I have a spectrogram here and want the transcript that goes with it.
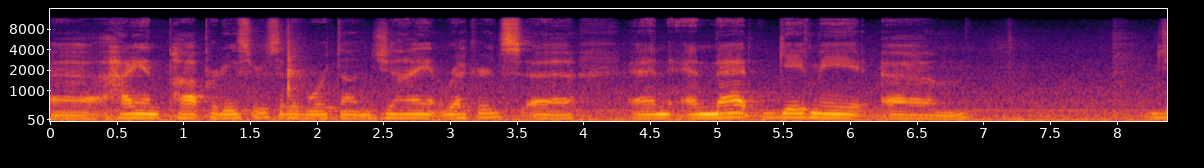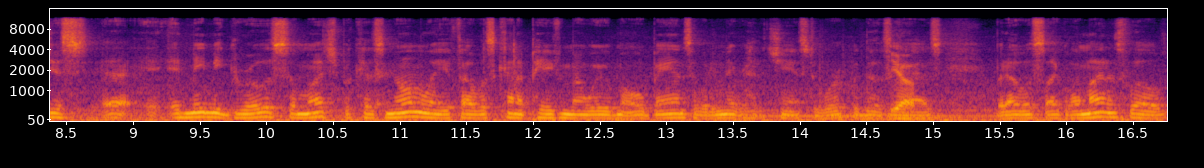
uh, high-end pop producers that have worked on giant records, uh, and and that gave me. Um, just uh, it- made me grow so much because normally if I was kind of paving my way with my old bands, I would have never had a chance to work with those guys. But I was like, well, I might as well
